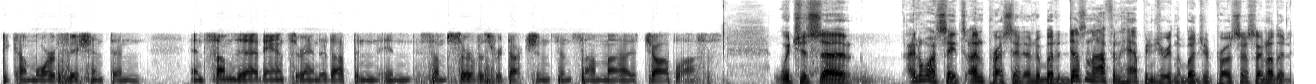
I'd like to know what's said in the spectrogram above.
become more efficient and and some of that answer ended up in, in some service reductions and some uh, job losses. Which is, uh, I don't want to say it's unprecedented, but it doesn't often happen during the budget process. I know that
